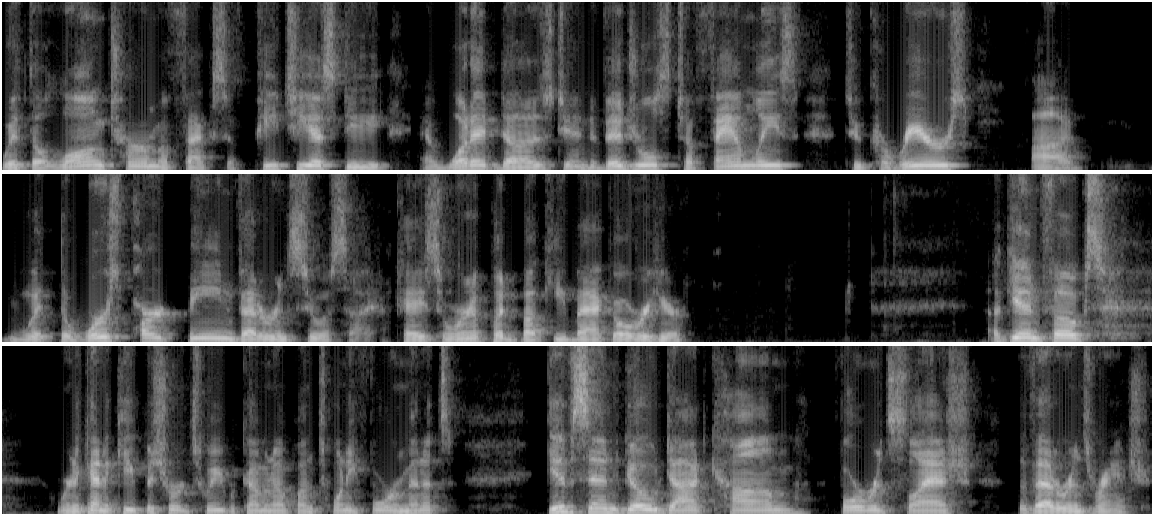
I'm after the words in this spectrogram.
with the long term effects of PTSD and what it does to individuals, to families, to careers, uh, with the worst part being veteran suicide. Okay, so we're going to put Bucky back over here. Again, folks, we're going to kind of keep it short and sweet. We're coming up on 24 minutes. GiveSendGo.com forward slash the Veterans Ranch.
